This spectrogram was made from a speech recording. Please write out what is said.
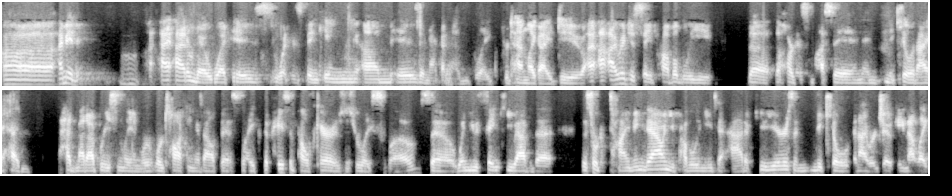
Uh, I mean, I, I, don't know what his what his thinking um, is. I'm not going to like pretend like I do. I, I, would just say probably the the hardest lesson. And Nikhil and I had had met up recently, and we're we're talking about this. Like the pace of healthcare is just really slow. So when you think you have the the sort of timing down, you probably need to add a few years. And Nikhil and I were joking that like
